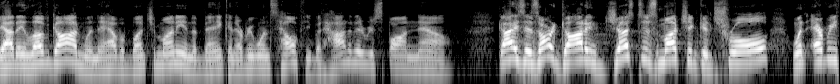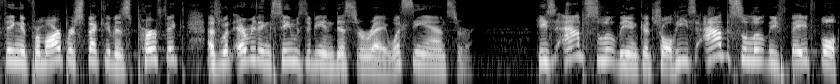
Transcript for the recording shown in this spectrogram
Yeah, they love God when they have a bunch of money in the bank and everyone's healthy, but how do they respond now? Guys, is our God in just as much in control when everything from our perspective is perfect as when everything seems to be in disarray? What's the answer? He's absolutely in control. He's absolutely faithful.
